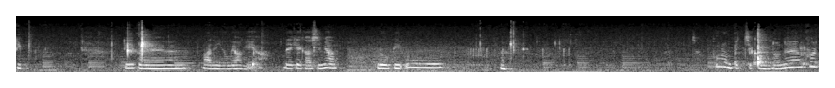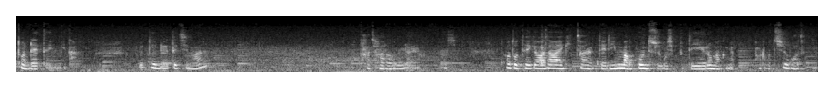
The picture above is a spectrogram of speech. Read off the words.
립. 립은 많이 유명해요. 4개 가시면 루비우. 음. 자, 푸른빛이 강도는 쿨톤 레드입니다. 쿨톤 레드지만 다 잘 어울려요. 사실. 저도 되게 화장하기 귀찮을 때 립만 포인트 주고 싶을 때 얘로만 그냥 바로 치우거든요.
